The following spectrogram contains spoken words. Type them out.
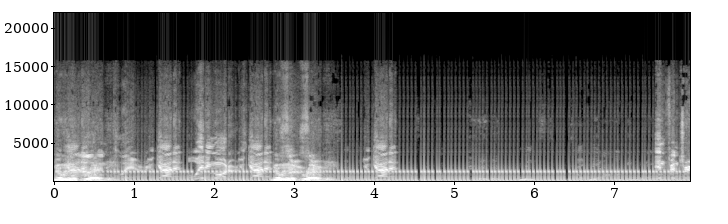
Awaiting order. Now. Unit Out ready. and clear. You got it. Awaiting order. You got it. Unit Sir, sir. ready. You got it. Infantry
